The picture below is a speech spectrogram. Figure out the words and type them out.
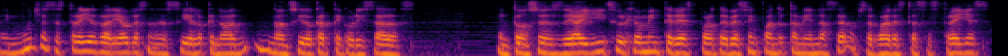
Hay muchas estrellas variables en el cielo que no han, no han sido categorizadas. Entonces de ahí surgió mi interés por de vez en cuando también hacer, observar estas estrellas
